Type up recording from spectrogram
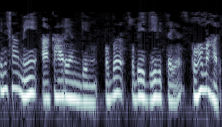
එනිසා මේ ආකාරයන්ගෙන් ඔබ ඔබේ ජීවිතය කොහොම හරි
